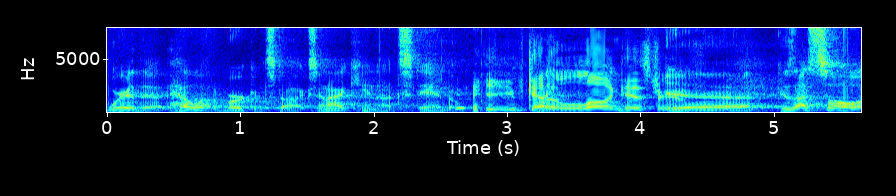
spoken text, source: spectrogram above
wear the hell out of Birkenstocks, and I cannot stand them. You've got a long history. yeah, because I saw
